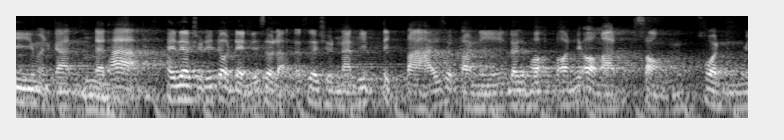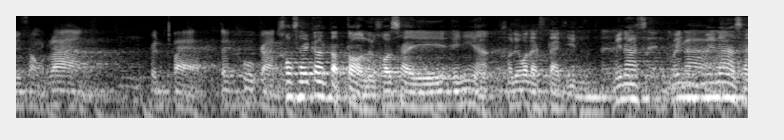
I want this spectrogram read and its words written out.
ดีเหมือนกัน แต่ถ้าให้เลือกชุดที่โดดเด่นที่สุดอะก็คือชุดนั้นที่ติดตาที่สุดตอนนี้ โดยเฉพาะตอนที่ออกมาสองคนมีสองร่าง เป็นแฝดเต้นคู่กัน เขาใช้การตัดต่อหรือเขาใช้ไอ้นี่อะเขาเรียกว่าอะไร stand in ไม่น่าไม่ไม่น่าไม่น่าใช้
